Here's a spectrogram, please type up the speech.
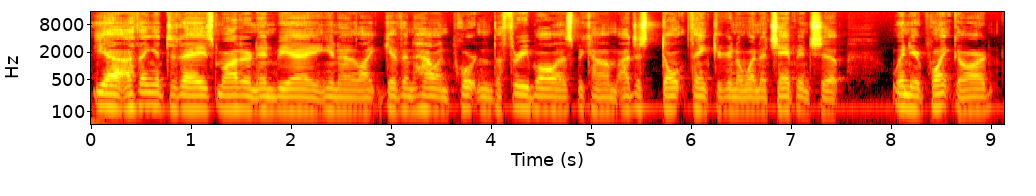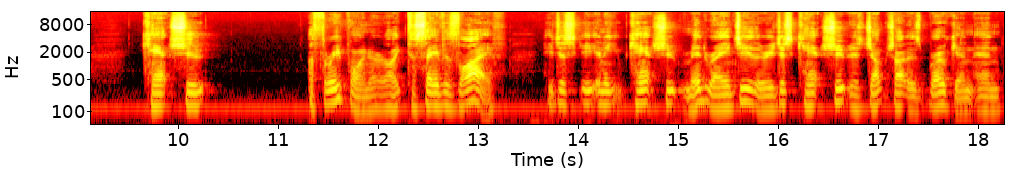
Yeah, I think in today's modern NBA, you know, like given how important the three ball has become, I just don't think you're going to win a championship when your point guard can't shoot a three pointer, like to save his life. He just and he can't shoot mid range either. He just can't shoot. His jump shot is broken, and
